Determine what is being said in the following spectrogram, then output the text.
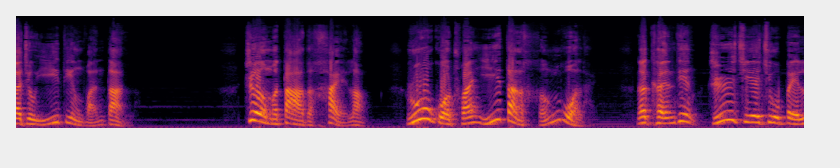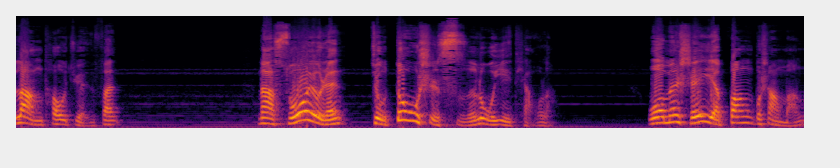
那就一定完蛋了。这么大的骇浪，如果船一旦横过来，那肯定直接就被浪涛卷翻。那所有人就都是死路一条了。我们谁也帮不上忙，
